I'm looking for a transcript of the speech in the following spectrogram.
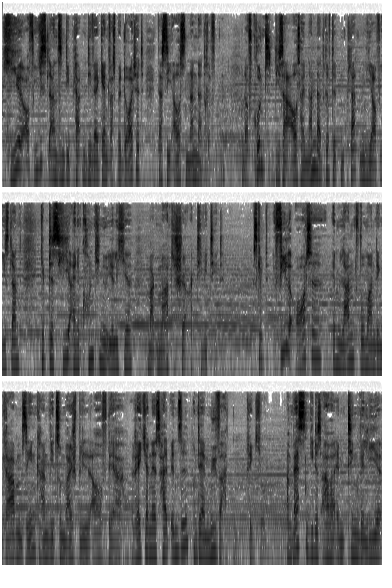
Hier auf Island sind die Platten divergent, was bedeutet, dass sie auseinanderdriften. Und aufgrund dieser auseinanderdrifteten Platten hier auf Island gibt es hier eine kontinuierliche magmatische Aktivität. Es gibt viele Orte im Land, wo man den Graben sehen kann, wie zum Beispiel auf der Reykjanes-Halbinsel und der Mývatn-Region. Am besten geht es aber im Tingvellir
